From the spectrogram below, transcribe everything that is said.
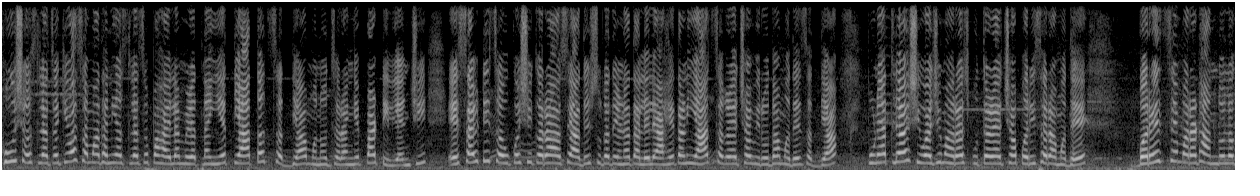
खुश असल्याचं किंवा समाधानी असल्याचं पाहायला मिळत नाहीये. त्यातच सध्या मनोज जरांगे पाटील यांची एस आय टी चौकशी करा असे आदेश सुद्धा देण्यात आलेले आहेत आणि याच सगळ्याच्या विरोधामध्ये सध्या पुण्यातल्या शिवाजी महाराज पुतळ्याच्या परिसरामध्ये बरेचसे मराठा आंदोलक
